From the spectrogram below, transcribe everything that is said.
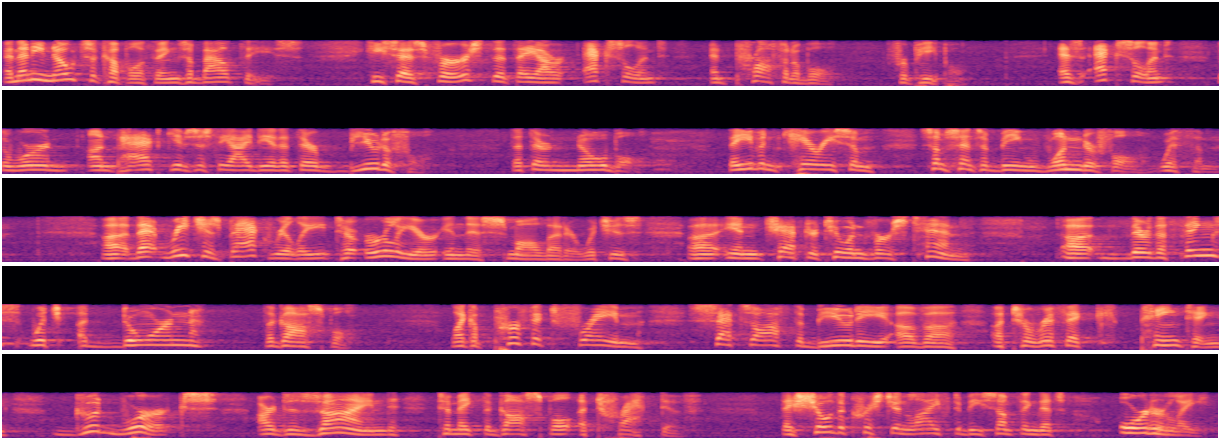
And then he notes a couple of things about these. He says, first, that they are excellent and profitable for people. As excellent, the word unpacked gives us the idea that they're beautiful, that they're noble. They even carry some, some sense of being wonderful with them. Uh, that reaches back really to earlier in this small letter, which is uh, in chapter 2 and verse 10. Uh, they're the things which adorn the gospel. Like a perfect frame sets off the beauty of a, a terrific painting, good works are designed to make the gospel attractive. They show the Christian life to be something that's orderly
